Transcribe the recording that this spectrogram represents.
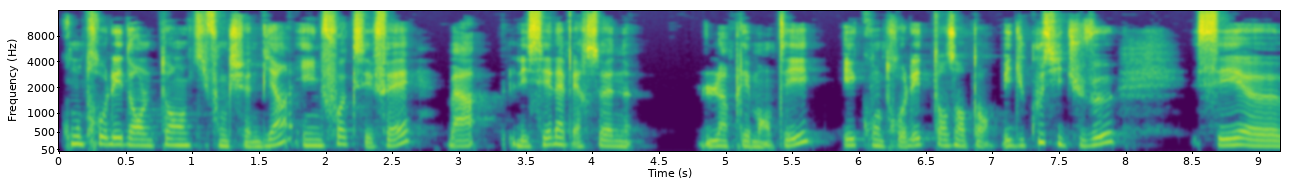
contrôler dans le temps qui fonctionne bien et une fois que c'est fait, bah laisser la personne l'implémenter et contrôler de temps en temps. Mais du coup, si tu veux, c'est, euh,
